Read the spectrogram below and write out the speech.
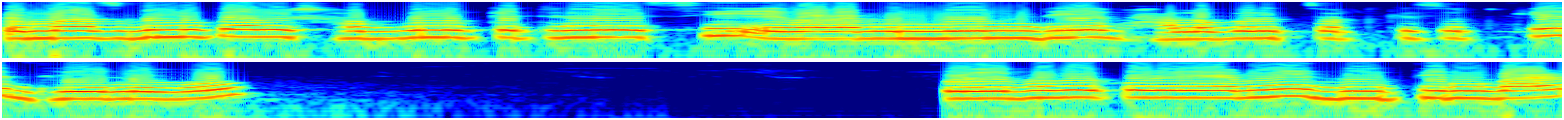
তো মাছগুলোকে আমি সবগুলো কেটে নিয়েছি, এবার আমি নুন দিয়ে ভালো করে চটকে চটকে ধুয়ে নেব। তো এইভাবে করে আমি দুই তিনবার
